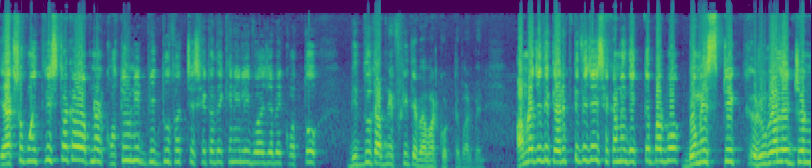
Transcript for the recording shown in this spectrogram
একশো পঁয়ত্রিশ টাকায় আপনার কত ইউনিট বিদ্যুৎ হচ্ছে সেটা দেখে নিলেই বোঝা যাবে কত বিদ্যুৎ আপনি ফ্রিতে ব্যবহার করতে পারবেন। আমরা যদি ট্যারিফটিতে যাই, সেখানে দেখতে পারব ডোমেস্টিক রুরালের জন্য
